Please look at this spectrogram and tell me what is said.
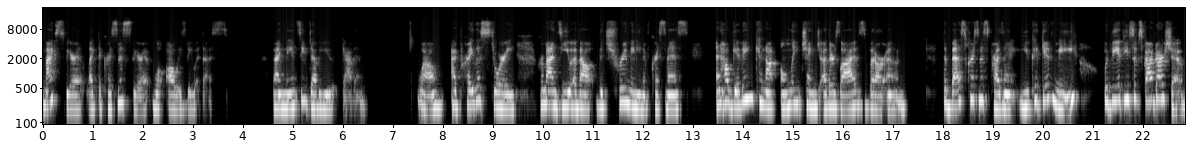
Mike's spirit, like the Christmas spirit, will always be with us. By Nancy W. Gavin. Wow, I pray this story reminds you about the true meaning of Christmas and how giving can not only change others' lives, but our own. The best Christmas present you could give me would be if you subscribed to our show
